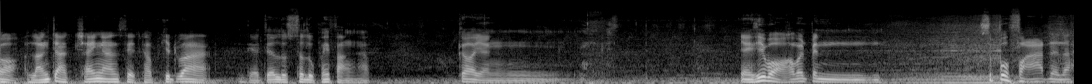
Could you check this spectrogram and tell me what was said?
ก็หลังจากใช้งานเสร็จครับคิดว่า เดี๋ยวจะสรุปให้ฟังครับ ก็อย่าง อย่างที่บอกครับมันเป็นซูเปอร์ฟาสต์เลยนะ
